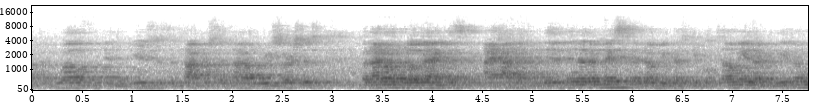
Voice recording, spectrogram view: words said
of wealth and uses the top percentile of resources, but I don't know that because I haven't lived in other places. I know because people tell me and I believe them,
